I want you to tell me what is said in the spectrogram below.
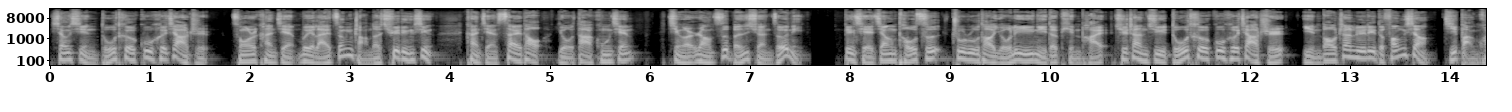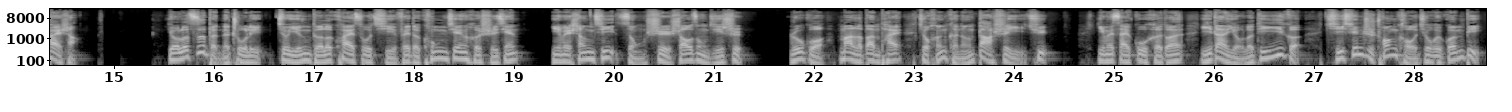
相信独特顾客价值，从而看见未来增长的确定性，看见赛道有大空间，进而让资本选择你，并且将投资注入到有利于你的品牌去占据独特顾客价值、引爆战略力的方向及板块上。有了资本的助力，就赢得了快速起飞的空间和时间，因为商机总是稍纵即逝。如果慢了半拍，就很可能大势已去，因为在顾客端一旦有了第一个，其心智窗口就会关闭，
